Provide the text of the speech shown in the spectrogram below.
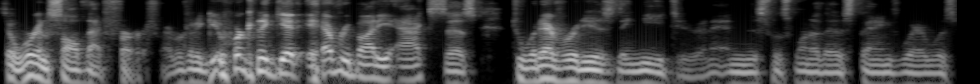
So we're going to solve that first, right? We're going to get we're going to get everybody access to whatever it is they need to. And, and this was one of those things where was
